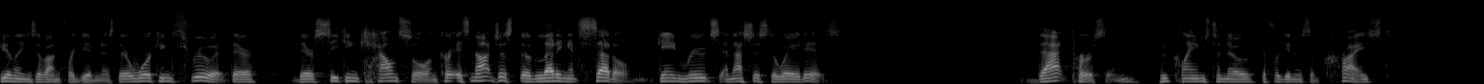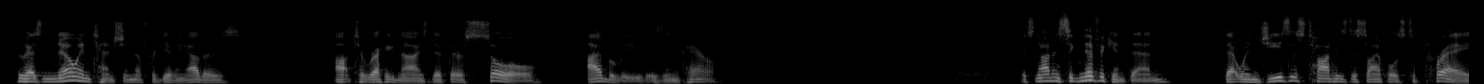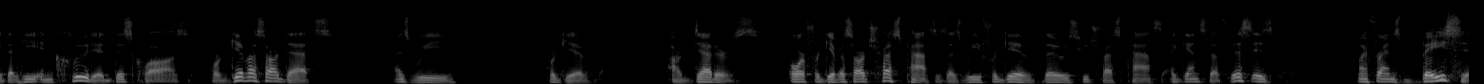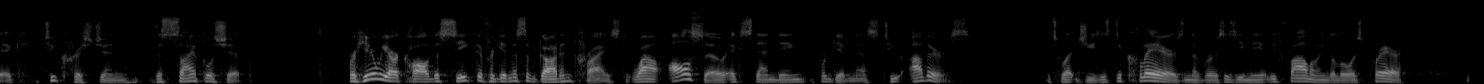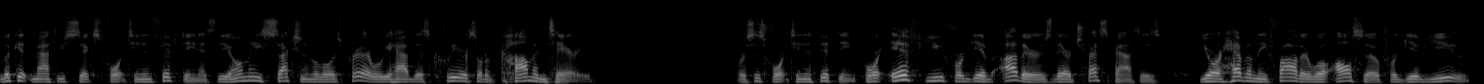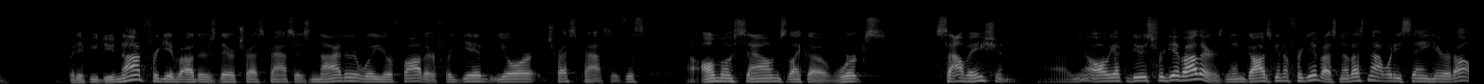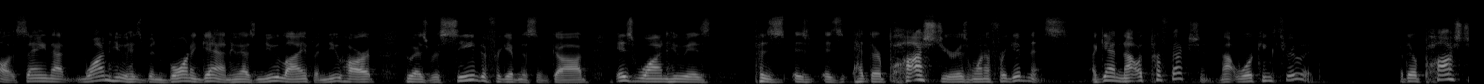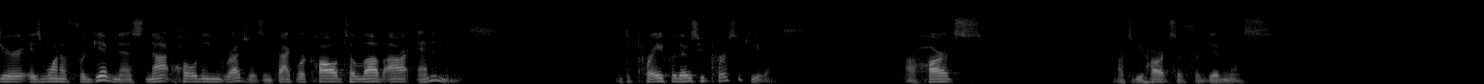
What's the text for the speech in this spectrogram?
feelings of unforgiveness. They're working through it. They're, they're seeking counsel. And it's not just they're letting it settle, gain roots, and that's just the way it is. That person who claims to know the forgiveness of Christ, who has no intention of forgiving others, ought to recognize that their soul, I believe, is in peril. It's not insignificant then that when Jesus taught his disciples to pray that he included this clause, forgive us our debts as we forgive our debtors or forgive us our trespasses as we forgive those who trespass against us. This is my friends basic to Christian discipleship. For here we are called to seek the forgiveness of God in Christ while also extending forgiveness to others. It's what Jesus declares in the verses immediately following the Lord's Prayer. Look at Matthew 6, 14 and 15. It's the only section of the Lord's Prayer where we have this clear sort of commentary. Verses 14 and 15. For if you forgive others their trespasses, your heavenly Father will also forgive you. But if you do not forgive others their trespasses, neither will your Father forgive your trespasses. This uh, almost sounds like a works salvation Uh, you know, all we have to do is forgive others, and then God's going to forgive us. No, that's not what he's saying here at all. It's saying that one who has been born again, who has new life, a new heart, who has received the forgiveness of God, is one who is, is, is, is their posture is one of forgiveness. Again, not with perfection, not working through it. But their posture is one of forgiveness, not holding grudges. In fact, we're called to love our enemies and to pray for those who persecute us. Our hearts are to be hearts of forgiveness.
